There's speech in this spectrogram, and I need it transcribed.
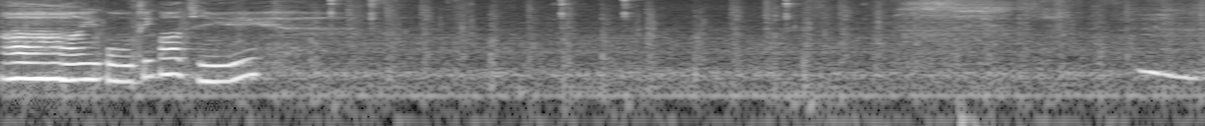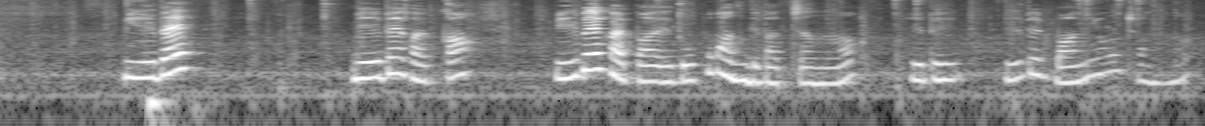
아 이거 어디 가지? 음, 밀배? 밀배 갈까? 밀배 갈 바에 노보 가는 게 낫지 않나? 밀배 밀배 많이 오지 않나?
